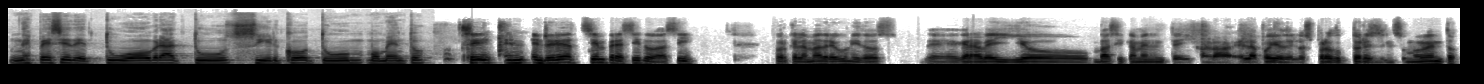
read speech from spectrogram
una especie de tu obra, tu circo, tu momento. Sí, en, en realidad siempre ha sido así porque la Madre 1 y 2 eh, grabé yo básicamente y con el apoyo de los productores en su momento,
